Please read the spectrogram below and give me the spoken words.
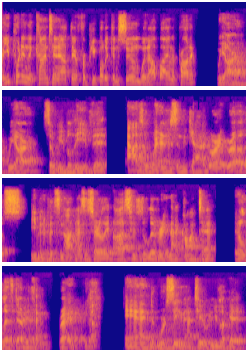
Are you putting the content out there for people to consume without buying the product? We are. We are. So we believe that as awareness in the category grows, even if it's not necessarily us who's delivering that content, it'll lift everything. Right. Yeah. And we're seeing that too. When you look at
